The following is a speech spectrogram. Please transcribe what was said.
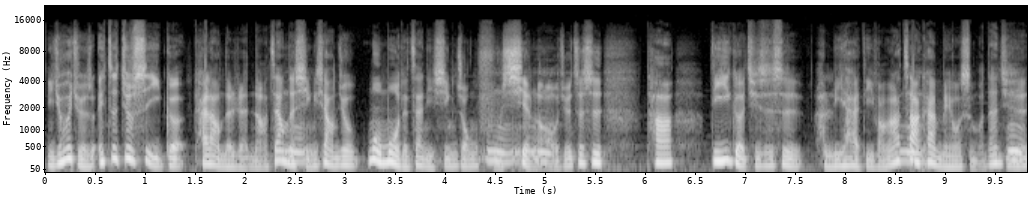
你就会觉得说，哎，这就是一个开朗的人呐、啊，这样的形象就默默的在你心中浮现了。嗯、我觉得这是他第一个其实是很厉害的地方。他乍看没有什么，但其实。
